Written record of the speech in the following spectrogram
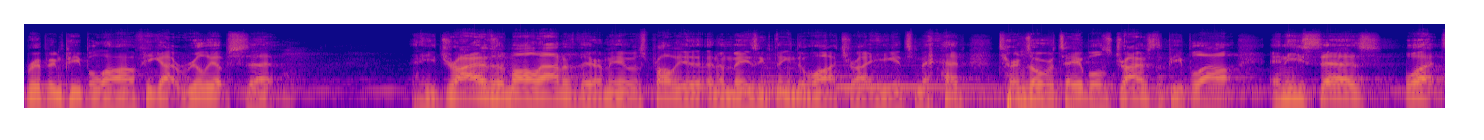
ripping people off. He got really upset. And he drives them all out of there. I mean, it was probably an amazing thing to watch, right? He gets mad, turns over tables, drives the people out, and he says, What?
